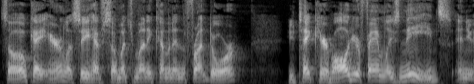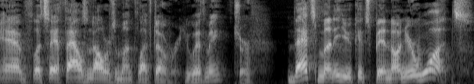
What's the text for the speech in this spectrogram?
So, okay, Aaron, let's say you have so much money coming in the front door. You take care of all your family's needs and you have, let's say, $1,000 a month left over. You with me? Sure. That's money you could spend on your wants.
